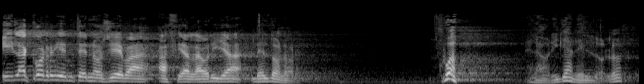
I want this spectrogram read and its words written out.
y la corriente nos lleva hacia la orilla del dolor. ¡Wow! En la orilla del dolor.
